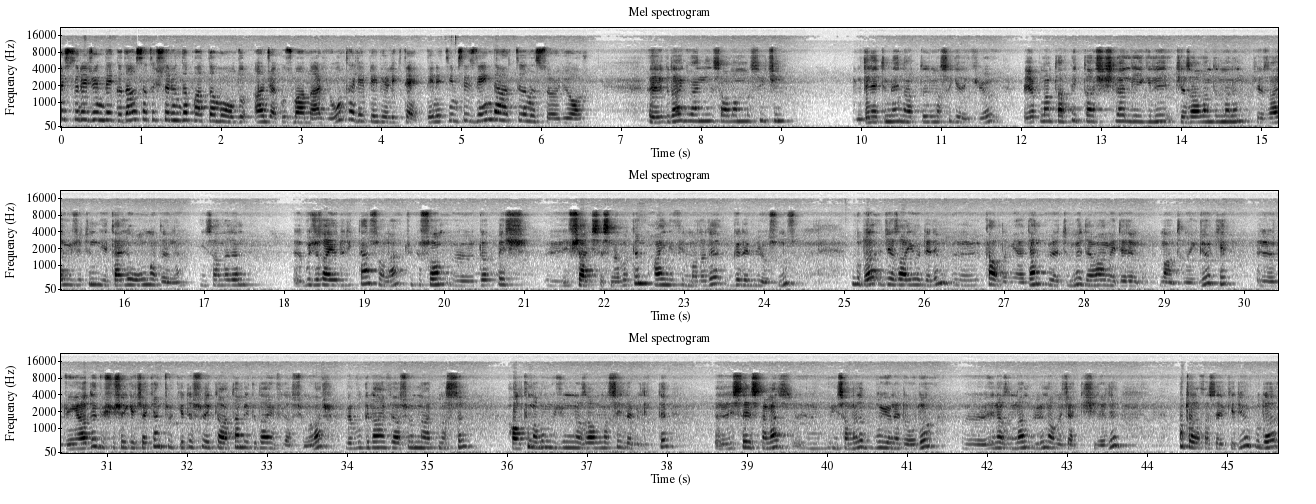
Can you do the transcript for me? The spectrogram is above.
Koronavirüs sürecinde gıda satışlarında patlama oldu. Ancak uzmanlar yoğun taleple birlikte denetimsizliğin de arttığını söylüyor. E, gıda güvenliğinin sağlanması için denetimlerin arttırılması gerekiyor. E, yapılan tatbik taşişlerle ilgili cezalandırmanın, cezai ücretin yeterli olmadığını, insanların e, bu cezayı ödedikten sonra, çünkü son e, 4-5 e, ifşa listesine bakın, aynı firmaları görebiliyorsunuz. Bu da cezayı öderim, e, kaldığım yerden üretimime devam ederim mantığına gidiyor ki e, dünyada düşüşe geçerken Türkiye'de sürekli artan bir gıda enflasyonu var ve bu gıda enflasyonunun artması halkın alım gücünün azalmasıyla birlikte e, ister istemez insanları bu yöne doğru en azından ürün alacak kişileri bu tarafa sevk ediyor. Bu da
